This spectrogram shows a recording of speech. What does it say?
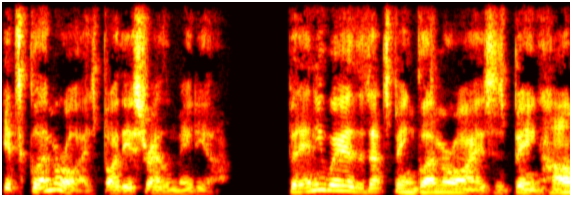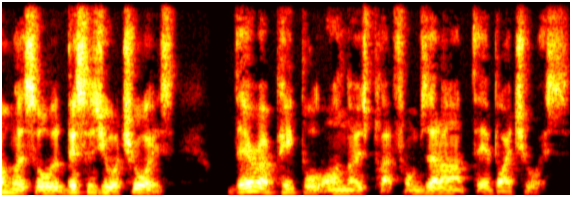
it's glamorized by the Australian media. But anywhere that that's been glamorized as being harmless or this is your choice, there are people on those platforms that aren't there by choice.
